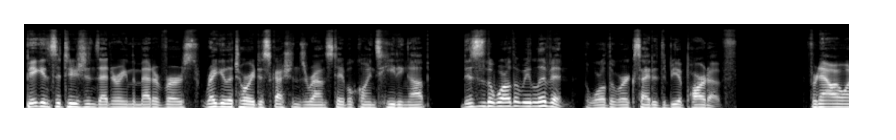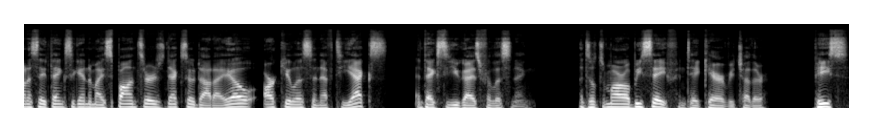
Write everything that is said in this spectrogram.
Big institutions entering the metaverse, regulatory discussions around stablecoins heating up. This is the world that we live in, the world that we're excited to be a part of. For now, I want to say thanks again to my sponsors, Nexo.io, Arculus, and FTX. And thanks to you guys for listening. Until tomorrow, be safe and take care of each other. Peace.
